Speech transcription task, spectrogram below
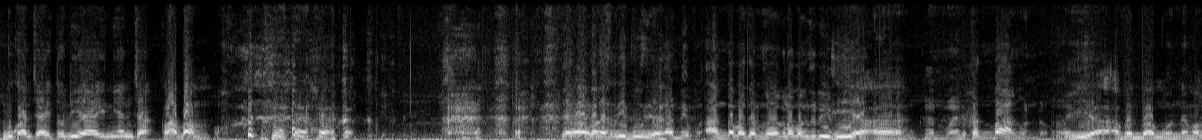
Bukan cak itu dia inian cak kelabang. kelabang seribu dia. Andi, anda pacaran sama kelabang seribu? Iya. ah. Bukan main. Kan bangun dong. Iya, apa yang bangun emang.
